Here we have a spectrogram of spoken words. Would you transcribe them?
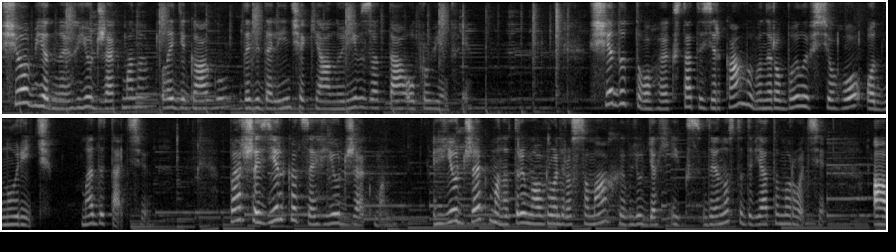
Що об'єднує Г'ю Джекмана, Леді Гагу, Девіда Лінча, Кіану Рівза та Опру Вінфрі? Ще до того, як стати зірками, вони робили всього одну річ медитацію. Перша зірка це Г'ю Джекман. Г'ю Джекман отримав роль Росомахи в Людях Ікс в 99-му році, а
